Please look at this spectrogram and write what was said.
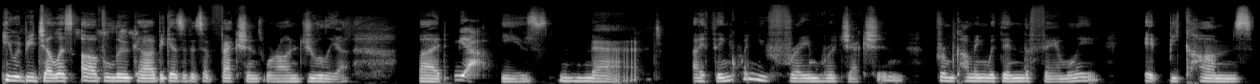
he would be jealous of Luca because of his affections were on Giulia, but Yeah. he's mad. I think when you frame rejection from coming within the family, it becomes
